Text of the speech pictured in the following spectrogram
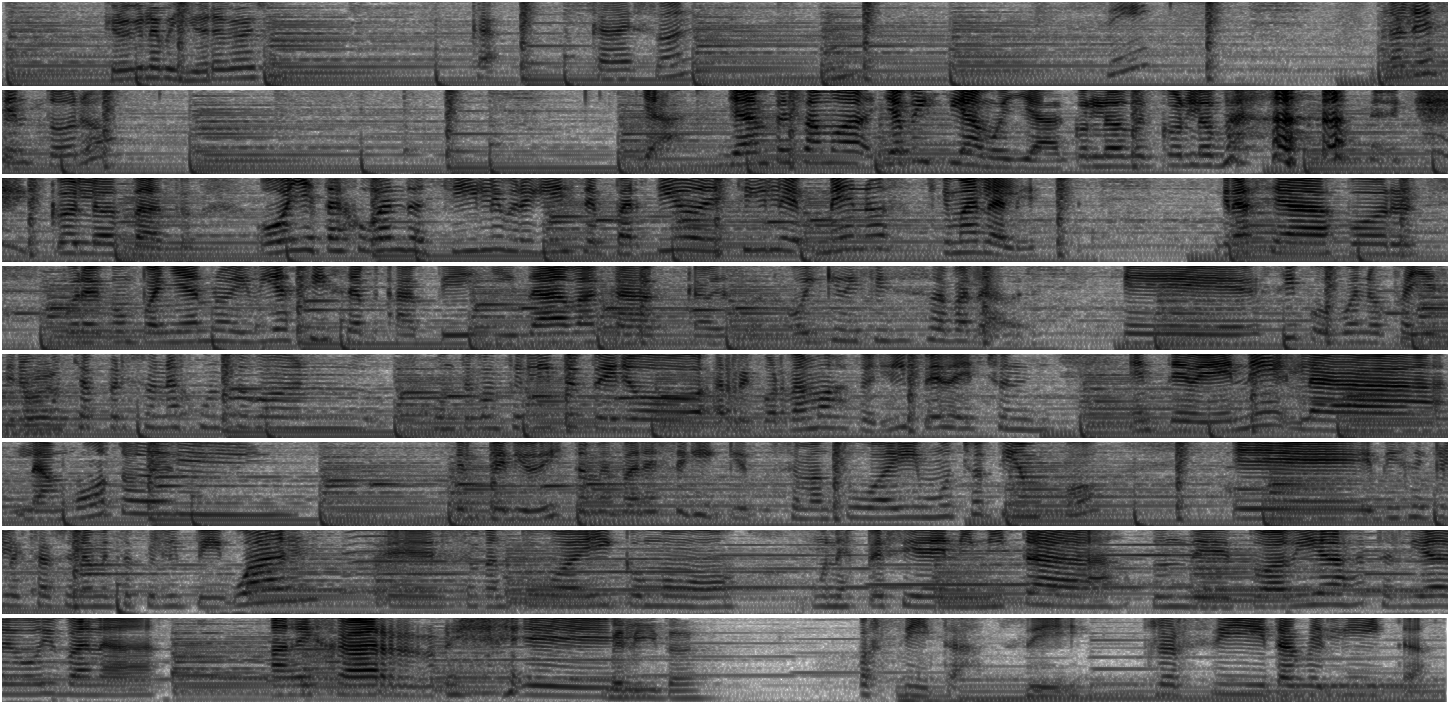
Creo que el apellido era cabezón. ca- cabezón. ¿Mm? ¿Sí? ¿No le decían toro? Ya, ya empezamos, a- ya pifiamos ya con los, con los, con los datos. Hoy está jugando Chile, pero aquí dice partido de Chile menos que mala leche. Gracias por, por acompañarnos hoy día. Sí, se apellidaba Ca- Cabezón. Hoy qué difícil esa palabra. Eh, sí, pues bueno, fallecieron Bueno. muchas personas junto con, junto con Felipe, pero recordamos a Felipe, de hecho en, en TVN, la, la moto del, del periodista me parece que, que se mantuvo ahí mucho tiempo. Eh, dicen que el estacionamiento de Felipe igual eh, se mantuvo ahí como una especie de nimita donde todavía hasta el día de hoy van a, a dejar eh, Velita. cositas, sí, florcitas, velitas.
